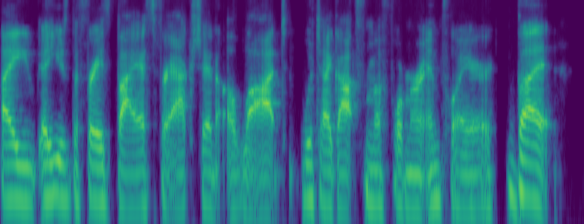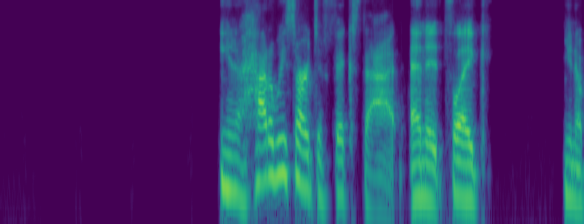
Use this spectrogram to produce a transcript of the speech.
I, I use the phrase bias for action a lot, which I got from a former employer. But, you know, how do we start to fix that? And it's like, you know,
